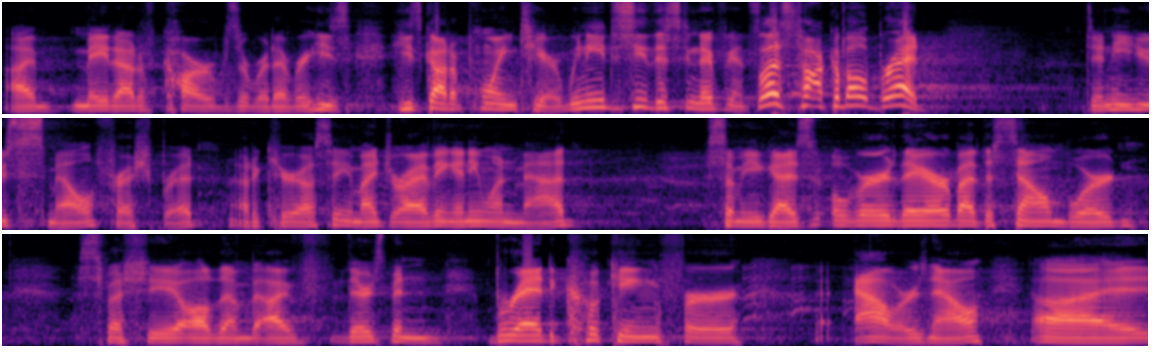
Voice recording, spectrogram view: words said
I'm made out of carbs or whatever. He's, he's got a point here. We need to see the significance. Let's talk about bread. Didn't he use smell fresh bread out of curiosity? Am I driving anyone mad? Some of you guys over there by the soundboard, especially all of them, I've, there's been bread cooking for hours now, uh,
